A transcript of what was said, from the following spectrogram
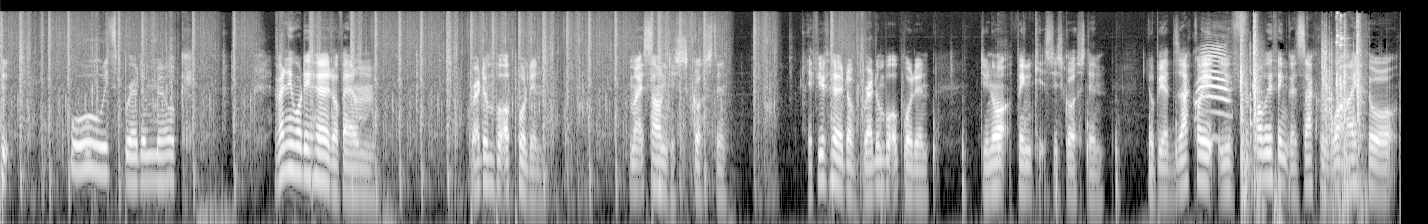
Ooh, it's bread and milk. Have anybody heard of um bread and butter pudding? Might sound disgusting. If you've heard of bread and butter pudding, do not think it's disgusting. You'll be exactly, you'll probably think exactly what I thought,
